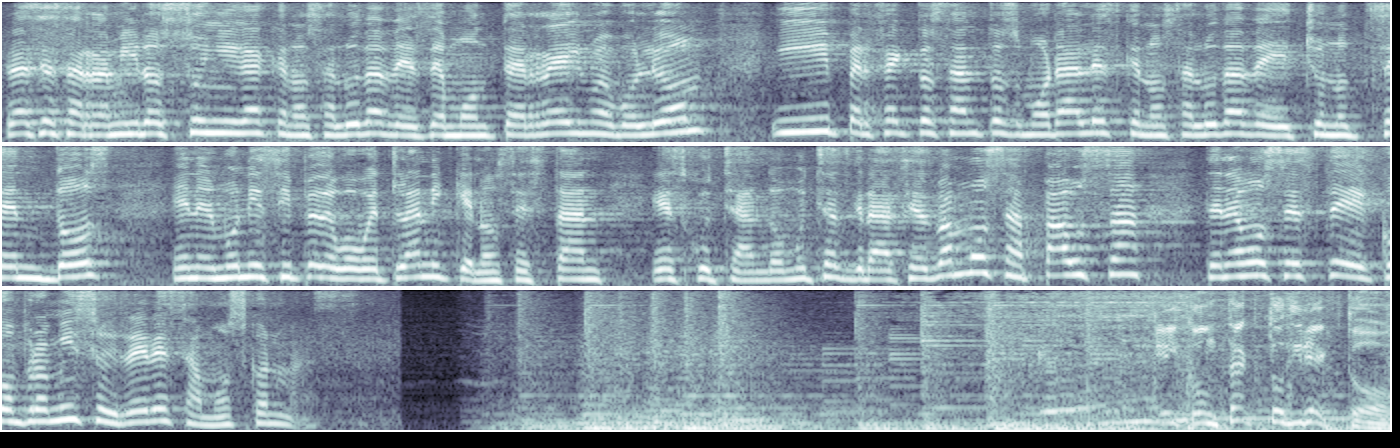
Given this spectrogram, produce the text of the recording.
Gracias a Ramiro Zúñiga que nos saluda desde Monterrey, Nuevo León. Y Perfecto Santos Morales que nos saluda de Chunutzen 2 en el municipio de Huehuetlán y que nos están escuchando. Muchas gracias. Vamos a pausa. Tenemos este compromiso y regresamos con más. El contacto directo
